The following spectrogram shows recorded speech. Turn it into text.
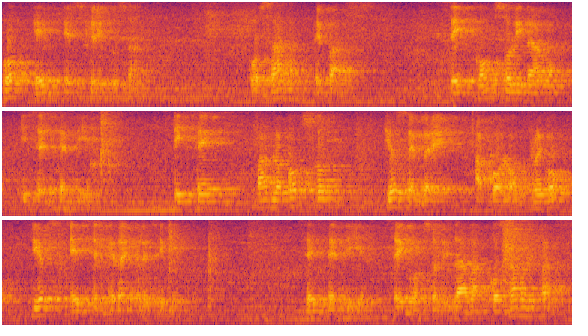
Por el Espíritu Santo gozaba de paz, se consolidaba y se extendía. Dice Pablo Apóstol, yo sembré, Apolo regó, Dios es el que da el crecimiento. Se extendía, se consolidaba, gozaba de paz.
